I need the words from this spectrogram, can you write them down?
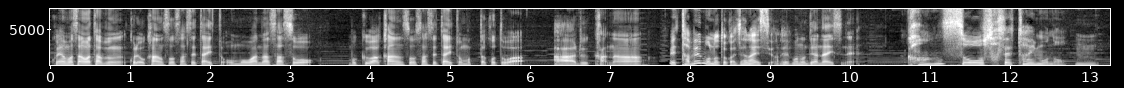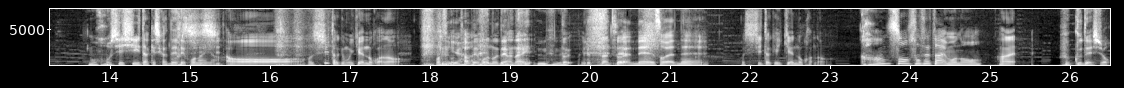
小山さんは多分これを乾燥させたいと思わなさそう。僕は乾燥させたいと思ったことはあるかなえ食べ物とかじゃないですよね？食べ物ではないですね。乾燥させたいもの？うん。もう干し椎茸しか出てこないな。ああ干し椎茸もいけんのかな、まあ、食べ物ではないと言ってたんそうやでねそうやね。干し椎茸いけんのか乾燥させたいもの？なはい。服でしょ？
